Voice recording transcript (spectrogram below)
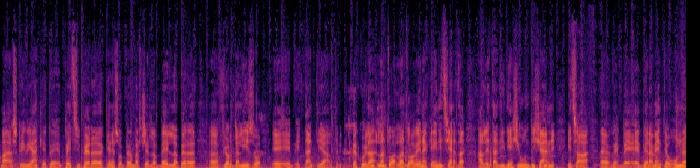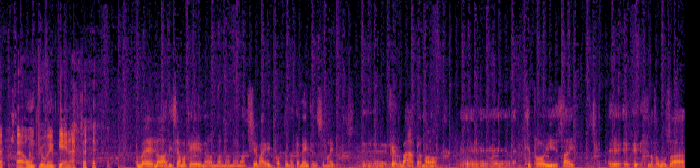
ma scrivi anche pe- pezzi per, che ne so, per Marcella Bella, per uh, Fiordaliso e, e, e, tanti altri. Per cui la, la, tua, la, tua, vena che è iniziata all'età di 10-11 anni, insomma, eh, è veramente un, uh, un fiume in piena. Beh, no, diciamo che no, no, no, non si è mai, fortunatamente, non si è mai eh, fermata, no? Eh, che poi, sai, eh, eh, la famosa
